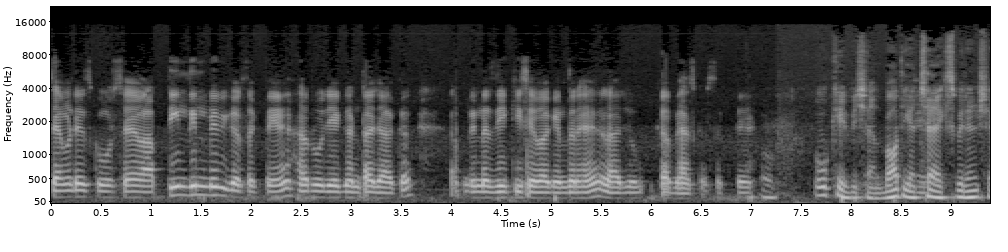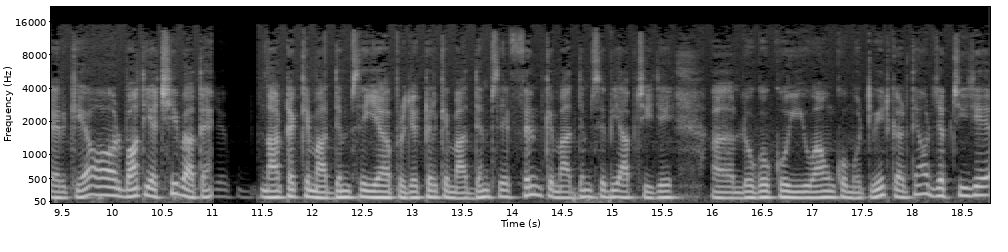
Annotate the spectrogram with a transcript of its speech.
सेवन डेज़ कोर्स है आप तीन दिन में भी कर सकते हैं हर रोज एक घंटा जाकर अपने नजदीकी सेवा केंद्र है राजयोग का अभ्यास कर सकते हैं। ओके okay, विशाल बहुत ही अच्छा एक्सपीरियंस शेयर किया और बहुत ही अच्छी बात। है नाटक के माध्यम से या प्रोजेक्टर के माध्यम से फ़िल्म के माध्यम से भी आप चीज़ें लोगों को, युवाओं को मोटिवेट करते हैं और जब चीज़ें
